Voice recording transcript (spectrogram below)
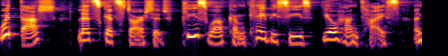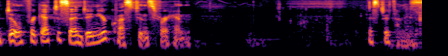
With that, let's get started. Please welcome KBC's Johan Thijs, and don't forget to send in your questions for him. Mr. Thijs.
